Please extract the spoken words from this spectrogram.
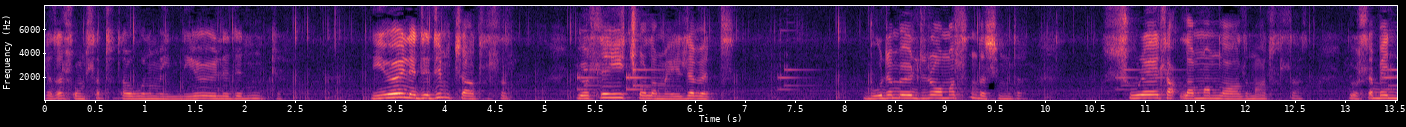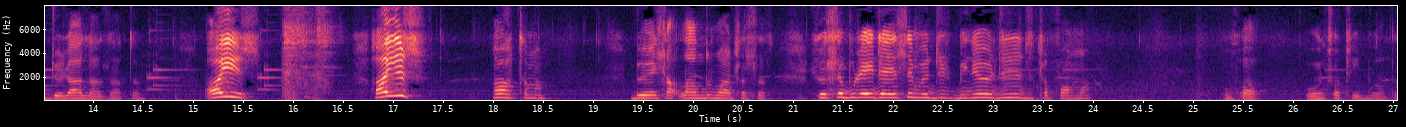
Ya da sonsuza kadar vurmayın. Niye öyle dedim ki? Niye öyle dedim ki atasın? Yoksa hiç olamayız evet. Burada murder olmasın da şimdi. Şuraya saklanmam lazım arkadaşlar. Yoksa beni dölerler zaten. Hayır. Hayır. Ah tamam. Böyle saklandım arkadaşlar. Yoksa burayı değsem öldür, beni öldürürdü kafamla. Oha. Oyun çok iyi bu arada.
